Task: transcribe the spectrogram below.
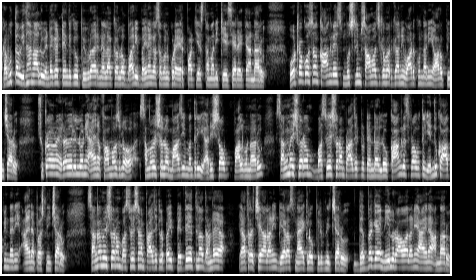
ప్రభుత్వ విధానాలు ఎండగట్టేందుకు ఫిబ్రవరి నెలాఖరులో భారీ బహిరంగ సభను కూడా ఏర్పాటు చేస్తామని కేసీఆర్ అయితే అన్నారు. ఓట్ల కోసం కాంగ్రెస్ ముస్లిం సామాజిక వర్గాన్ని వాడుకుందని ఆరోపించారు. శుక్రవారం ఇరవైలోని ఆయన ఫామ్ హౌస్లో సమావేశంలో మాజీ మంత్రి హరీష్ రావు పాల్గొన్నారు. సంగమేశ్వరం బసవేశ్వరం ప్రాజెక్టు టెండర్లు కాంగ్రెస్ ప్రభుత్వం ఎందుకు ఆపిందని ఆయన ప్రశ్నించారు. సంగమేశ్వరం బసవేశ్వరం ప్రాజెక్టులపై పెద్ద ఎత్తున దండయ యాత్ర చేయాలని బీఆర్ఎస్ నాయకులకు పిలుపునిచ్చారు. దెబ్బకే నీళ్ళు రావాలని ఆయన అన్నారు.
